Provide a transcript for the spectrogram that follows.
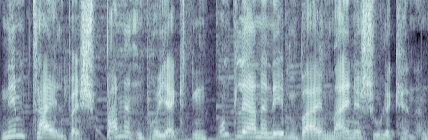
Nimm teil bei spannenden Projekten und lerne nebenbei meine Schule kennen.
